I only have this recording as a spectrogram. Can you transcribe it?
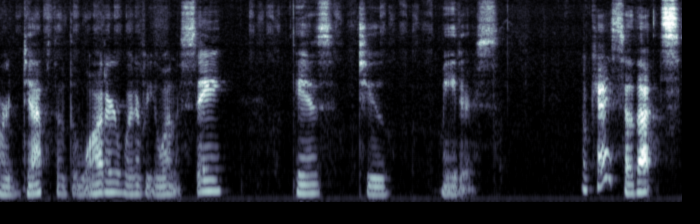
or depth of the water, whatever you want to say, is 2 meters. Okay, so that's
